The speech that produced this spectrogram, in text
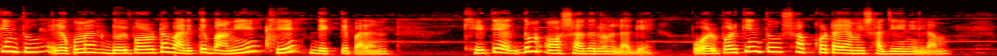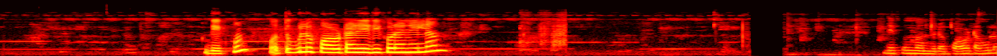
কিন্তু এরকম এক দই পরোটা বাড়িতে বানিয়ে খেয়ে দেখতে পারেন। খেতে একদম অসাধারণ লাগে। পরপর কিন্তু সব কটাই আমি সাজিয়ে নিলাম। দেখুন, কতগুলো পরোটা রেডি করে নিলাম। দেখুন বন্ধুরা, পরোটাগুলো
